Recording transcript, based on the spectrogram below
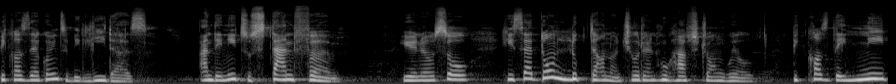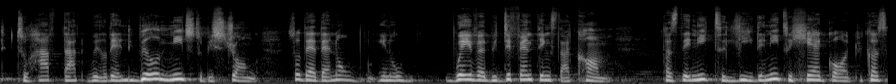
because they're going to be leaders and they need to stand firm. You know, so he said, don't look down on children who have strong will because they need to have that will. Their will needs to be strong so that they're not, you know, wavered with different things that come because they need to lead. They need to hear God because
